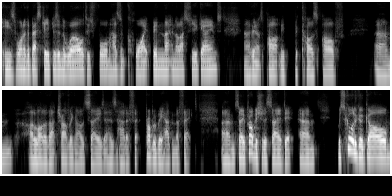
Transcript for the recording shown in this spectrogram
he's one of the best keepers in the world. His form hasn't quite been that in the last few games, and I think that's partly because of um, a lot of that travelling. I would say has had effect, probably had an effect. Um, so he probably should have saved it. Um, we scored a good goal,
